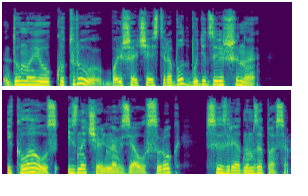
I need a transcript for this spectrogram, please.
Думаю, к утру большая часть работ будет завершена, и Клаус изначально взял срок с изрядным запасом.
